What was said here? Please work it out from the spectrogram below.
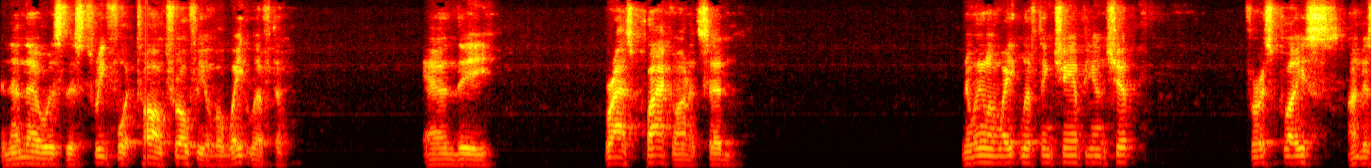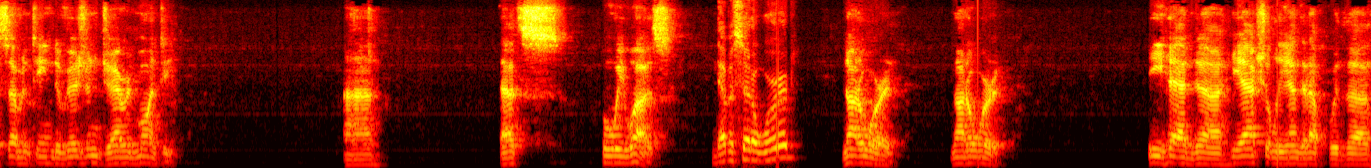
And then there was this three foot tall trophy of a weightlifter. And the brass plaque on it said, New England Weightlifting Championship, first place, under 17 division, Jared Monty. Uh, that's who he was. Never said a word? Not a word. Not a word. He had, uh, he actually ended up with uh,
